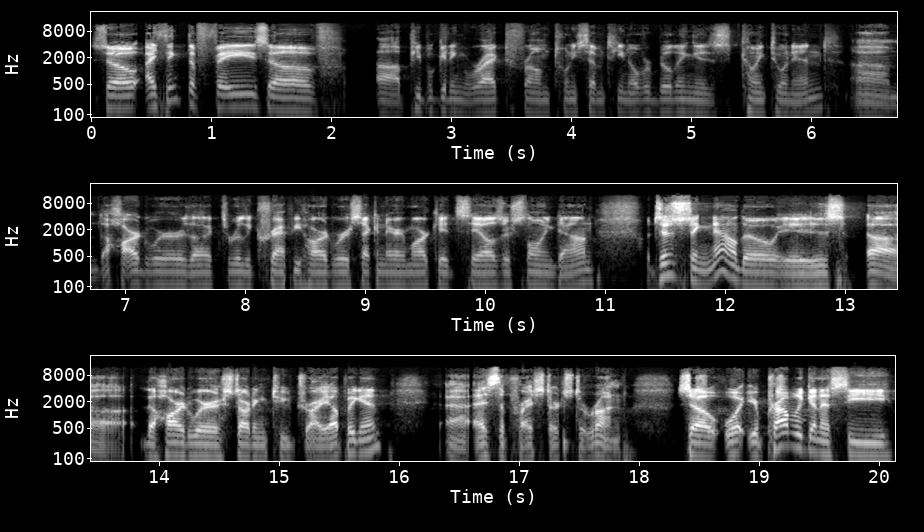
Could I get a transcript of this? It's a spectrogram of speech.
So I think the phase of uh, people getting wrecked from 2017 overbuilding is coming to an end. Um, the hardware, the really crappy hardware secondary market sales are slowing down. What's interesting now, though, is uh, the hardware is starting to dry up again uh, as the price starts to run. So what you're probably going to see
